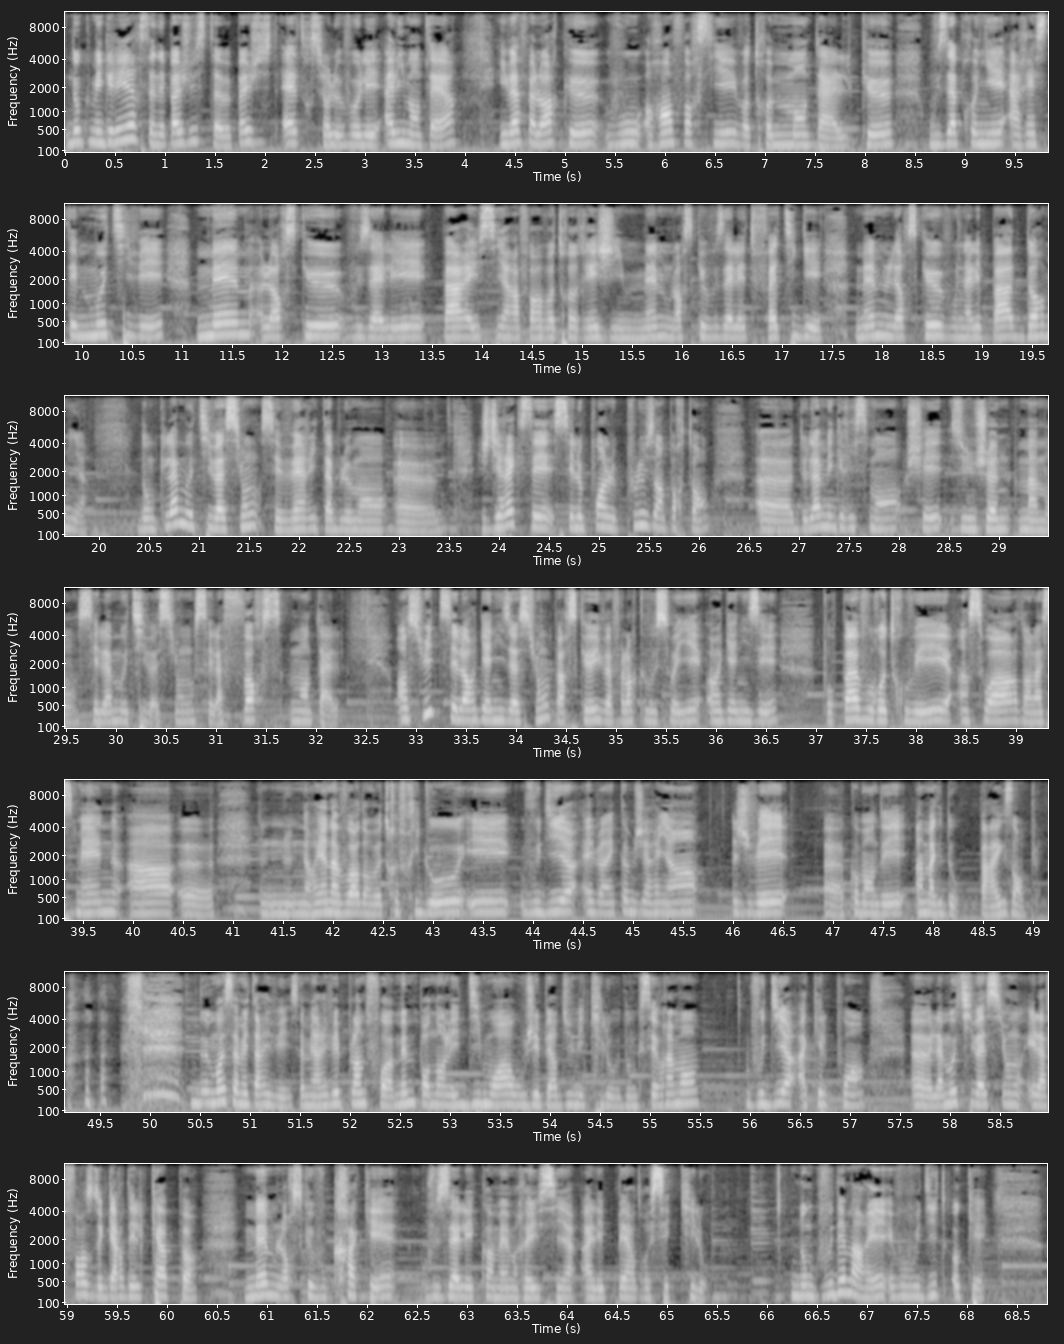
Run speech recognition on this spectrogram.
donc maigrir, ce n'est pas juste, pas juste être sur le volet alimentaire. Il va falloir que vous renforciez votre mental, que vous appreniez à rester motivé, même lorsque vous allez pas réussir à faire votre régime, même lorsque vous allez être fatigué, même lorsque vous n'allez pas dormir. Donc la motivation, c'est véritablement, euh, je dirais que c'est le point le plus important euh, de l'amaigrissement chez une jeune maman. C'est la motivation, c'est la force mentale. Ensuite, c'est l'organisation parce qu'il va falloir que vous soyez organisé pour pas vous retrouver un soir dans la semaine à euh, ne rien avoir dans votre frigo et vous dire, eh bien, comme j'ai rien, je vais euh, commander un McDo, par exemple. de moi, ça m'est arrivé. Ça m'est arrivé plein de fois, même pendant les 10 mois où j'ai perdu mes kilos. Donc, c'est vraiment vous dire à quel point euh, la motivation et la force de garder le cap, même lorsque vous craquez, vous allez quand même réussir à les perdre ces kilos. Donc vous démarrez et vous vous dites, ok,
